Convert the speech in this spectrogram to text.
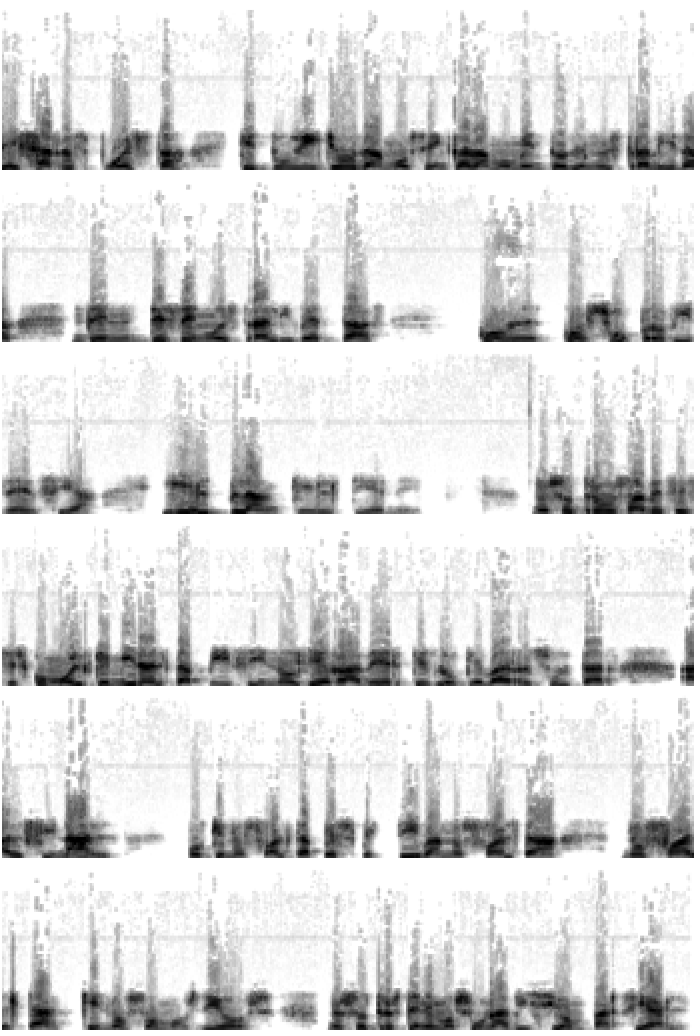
esa respuesta que tú y yo damos en cada momento de nuestra vida, desde nuestra libertad, con, con su providencia y el plan que Él tiene. Nosotros a veces es como el que mira el tapiz y no llega a ver qué es lo que va a resultar al final, porque nos falta perspectiva, nos falta, nos falta que no somos Dios. Nosotros tenemos una visión parcial.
